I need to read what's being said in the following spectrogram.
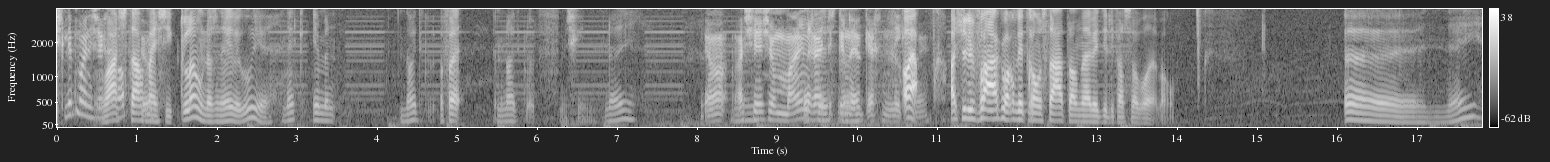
slipmine is echt Waar grappig, staat joh. mijn cycloon? Dat is een hele goeie. Ik denk in mijn nightclub. Of eh, in mijn nightclub misschien. Nee. Ja, als je in zo'n mine Of rijdt, is, dan kun je eh, ook echt niks Oh ja. Als jullie vragen waarom dit trouwens staat, dan eh, weten jullie vast wel eh, waarom. Eh, nee.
